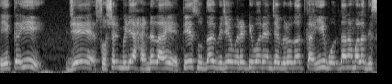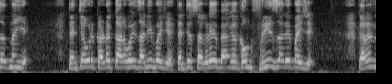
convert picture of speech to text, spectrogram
एकही जे सोशल मीडिया हँडल आहे ते सुद्धा विजय वडेट्टीवार यांच्या विरोधात काहीही बोलताना मला दिसत नाही आहे त्यांच्यावर कडक कारवाई झाली पाहिजे. त्यांचे सगळे बँक अकाउंट फ्रीज झाले पाहिजे. कारण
